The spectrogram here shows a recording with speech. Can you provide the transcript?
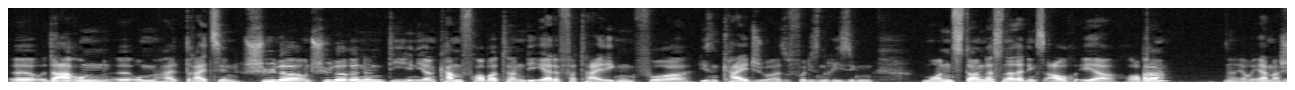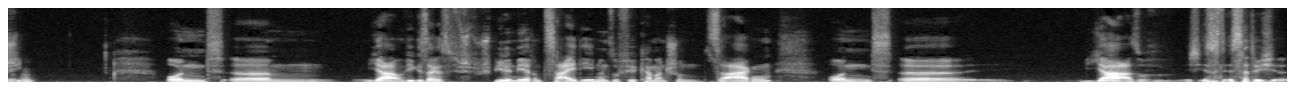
äh, darum, äh, um halt 13 Schüler und Schülerinnen, die in ihren Kampfrobotern die Erde verteidigen vor diesen Kaiju, also vor diesen riesigen Monstern. Das sind allerdings auch eher Roboter, ne, auch eher Maschinen. Mhm. Und ähm, ja, wie gesagt, das Spiel in mehreren Zeitebenen, so viel kann man schon sagen. Und äh, ja, also es ist, ist natürlich äh,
